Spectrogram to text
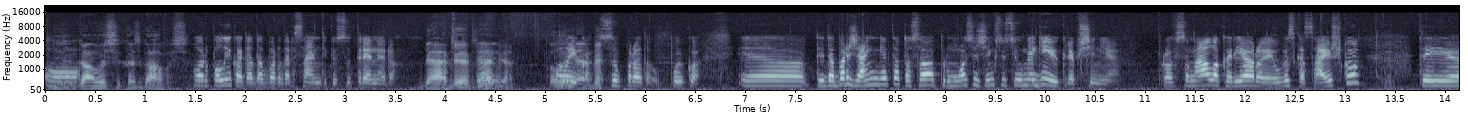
O, ir gavosi, kas gavosi. o ar palaikote dabar dar santykius su treneriu? Be abejo, be abejo. Palaiko, be- supratau, puiku. E, tai dabar žengėte to savo pirmosius žingsnius jau mėgėjų krepšinėje. Profesionalo karjeroje jau viskas aišku. Taip. Tai e,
